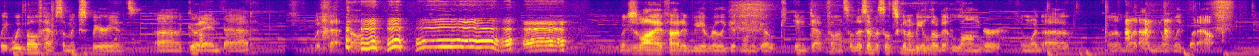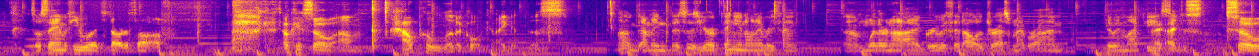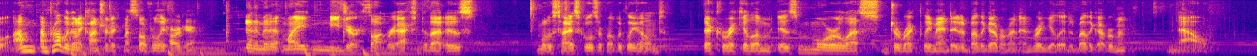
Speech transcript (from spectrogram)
we, we both have some experience, uh, good and bad, with that topic, which is why I thought it'd be a really good one to go in depth on. So this episode's going to be a little bit longer than what uh, than what I normally put out. So Sam, if you would start us off. okay, so um, how political can I get this? Oh, I mean, this is your opinion on everything. Um, whether or not I agree with it, I'll address whenever I'm doing my piece. I, I just so I'm I'm probably going to contradict myself really hard here. In a minute, my knee-jerk thought reaction to that is most high schools are publicly owned. Their curriculum is more or less directly mandated by the government and regulated by the government. Now,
